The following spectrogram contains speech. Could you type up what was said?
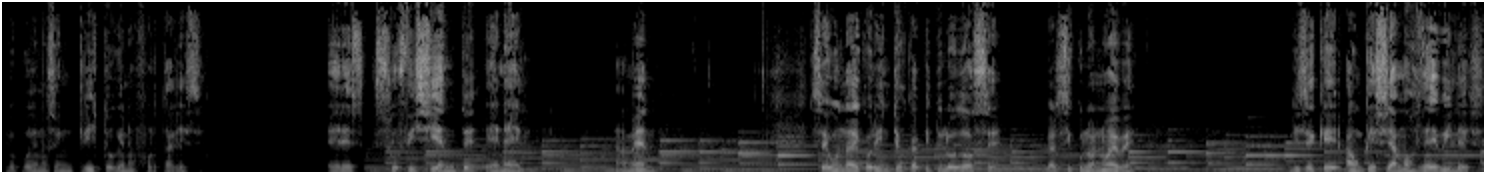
lo podemos en Cristo que nos fortalece. Eres suficiente en Él. Amén. Segunda de Corintios capítulo 12, versículo 9. Dice que aunque seamos débiles,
